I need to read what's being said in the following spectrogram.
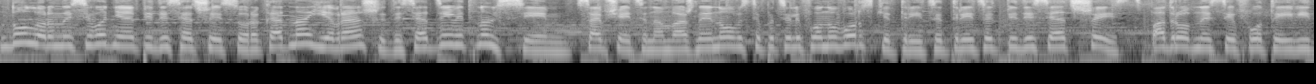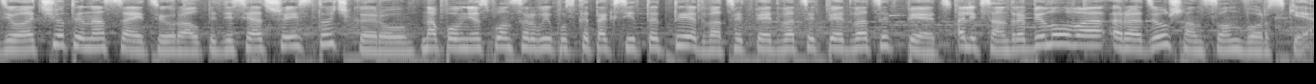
Доллар на сегодня 56.41, евро 69.07. Сообщайте нам важные новости по телефону Ворске 30 30 56. Подробности, фото и видео отчеты на сайте урал56.ру. Напомню, спонсор выпуска такси ТТ 25 25 25. Александра Белова, радио «Шансон Ворске».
